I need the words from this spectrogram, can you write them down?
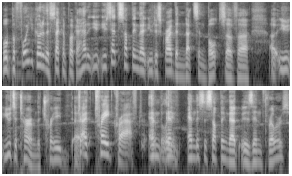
Well, before you go to the second book, I had you. You said something that you described the nuts and bolts of. Uh, uh, you used a term, the trade, uh, Tra- Tradecraft, I and believe. and and this is something that is in thrillers.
